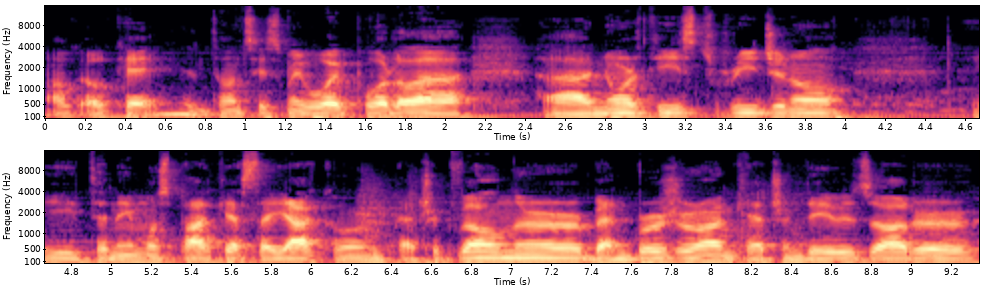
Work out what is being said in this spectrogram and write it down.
Ok, entonces me voy por la ah, Northeast Regional y tenemos podcast allá con Patrick Vellner, Ben Bergeron, Catherine Davidsotter.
